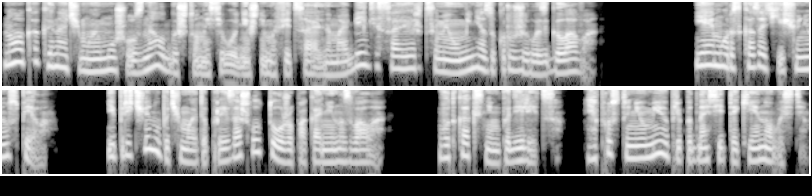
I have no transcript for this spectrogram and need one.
Ну а как иначе мой муж узнал бы, что на сегодняшнем официальном обеде с аэрцами у меня закружилась голова? Я ему рассказать еще не успела. И причину, почему это произошло, тоже пока не назвала. Вот как с ним поделиться? Я просто не умею преподносить такие новости.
